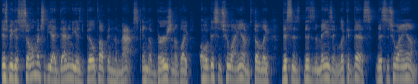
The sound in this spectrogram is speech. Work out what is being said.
Is because so much of the identity is built up in the mask in the version of like oh this is who i am. So like this is this is amazing. Look at this. This is who i am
